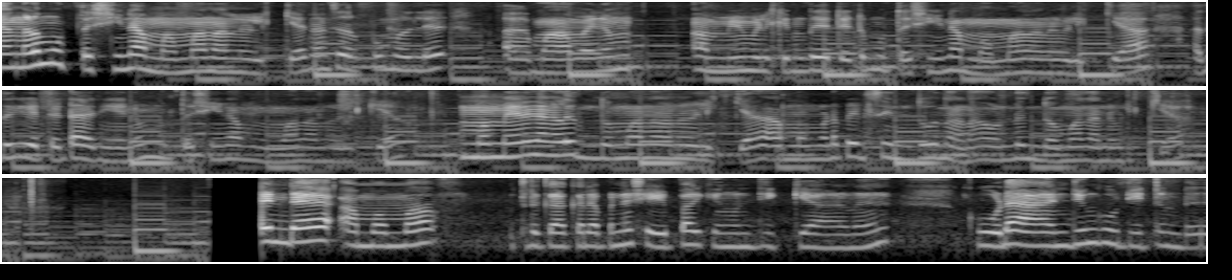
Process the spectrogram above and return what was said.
ഞങ്ങൾ മുത്തശ്ശീനെ അമ്മമ്മ എന്നാണ് വിളിക്കുക. ഞാൻ ചെറുപ്പം മുതൽ മാമനും അമ്മയും വിളിക്കുന്നത് കേട്ടിട്ട് മുത്തശ്ശീനെ അമ്മമ്മ എന്നാണ് വിളിക്കുക. അത് കേട്ടിട്ട് അനിയനും മുത്തശ്ശീനെ അമ്മമ്മ എന്നാണ് വിളിക്കുക. അമ്മമ്മേനെ ഞങ്ങൾ ഇന്ദുമ്മ എന്നാണ് വിളിക്കുക. അമ്മമ്മയുടെ പേര് സിന്ധു എന്നാണ്. അതുകൊണ്ട് ഇന്ദുമ്മ എന്നാണ് വിളിക്കുക. എന്റെ അമ്മമ്മ തൃക്കാക്കരപ്പനെ ഷേപ്പ് ആക്കിക്കൊണ്ടിരിക്കുകയാണ്. കൂടെ ആന്റിയും കൂട്ടിയിട്ടുണ്ട്.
